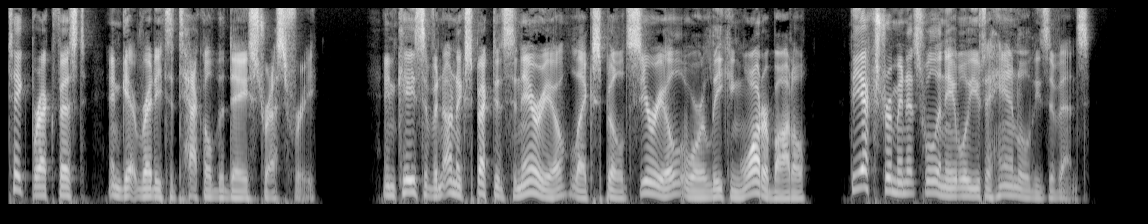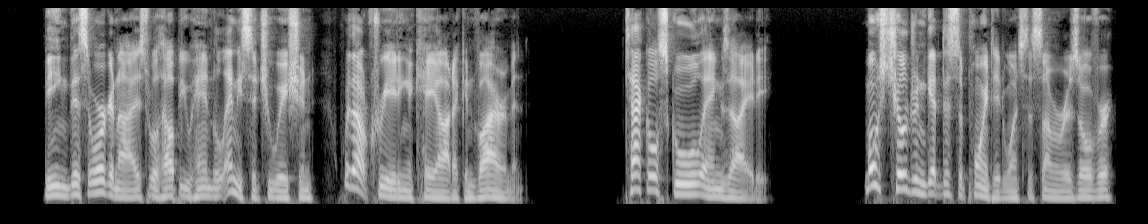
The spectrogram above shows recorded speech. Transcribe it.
take breakfast, and get ready to tackle the day stress free. In case of an unexpected scenario, like spilled cereal or leaking water bottle, the extra minutes will enable you to handle these events. Being this organized will help you handle any situation without creating a chaotic environment. Tackle school anxiety. Most children get disappointed once the summer is over,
